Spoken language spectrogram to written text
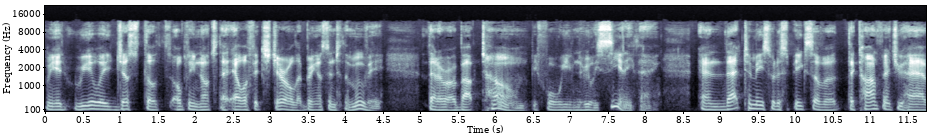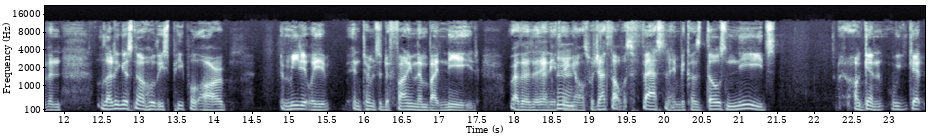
I mean, it really just those opening notes that Ella Fitzgerald that bring us into the movie that are about tone before we even really see anything. And that to me sort of speaks of a, the confidence you have in letting us know who these people are immediately in terms of defining them by need rather than anything mm. else, which I thought was fascinating because those needs again, we get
